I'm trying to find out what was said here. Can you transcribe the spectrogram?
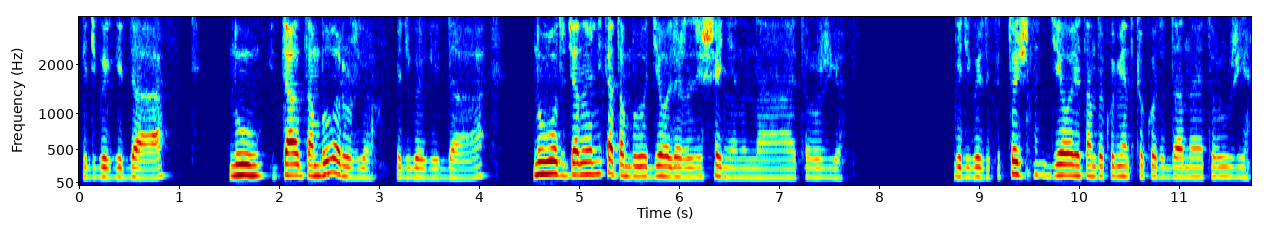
Гадигорий говорит, да. Ну, и та- там было ружье? Гадигорий говорит, да. Ну вот, у тебя наверняка там было, делали разрешение на, на это ружье. Гадигорий такой, точно, делали там документ какой-то, да, на это ружье.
